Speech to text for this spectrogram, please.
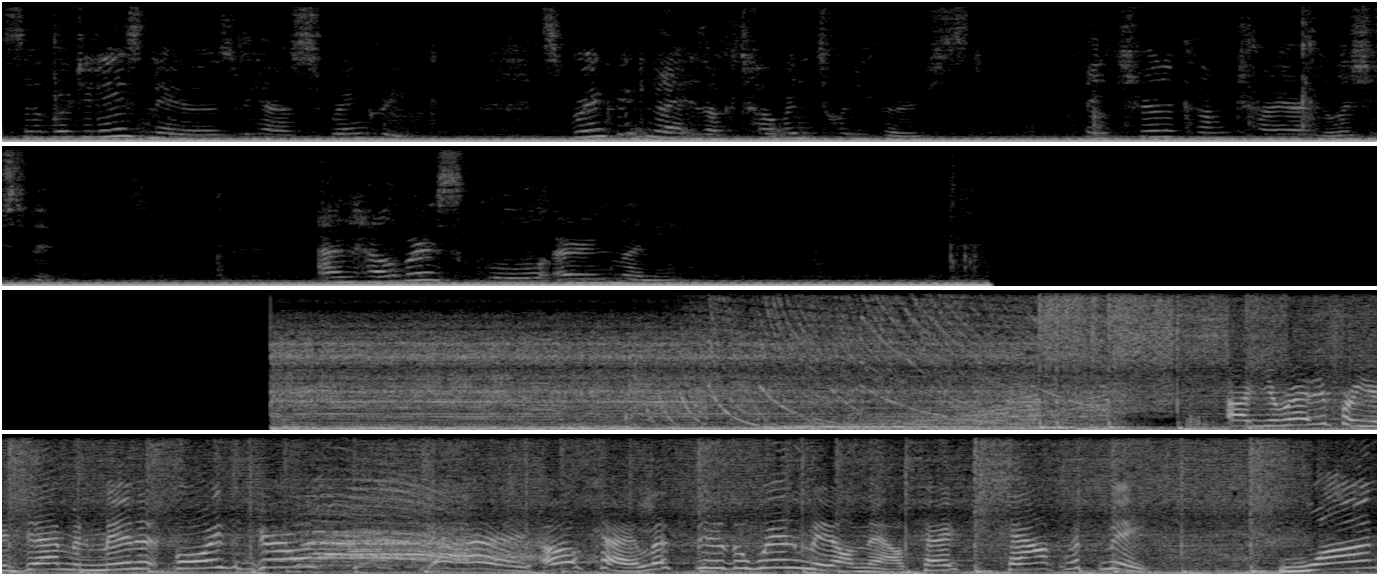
So for today's news, we have Spring Creek. Spring Creek night is October the 21st. Make sure to come try our delicious food. And help our school earn money. Your minute, boys and girls? Okay, let's do the windmill now, okay? Count with me. One,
